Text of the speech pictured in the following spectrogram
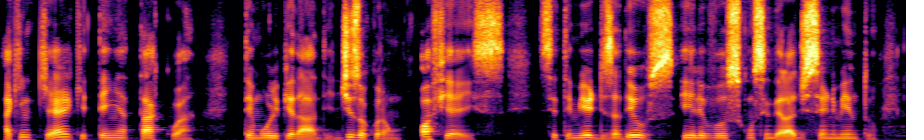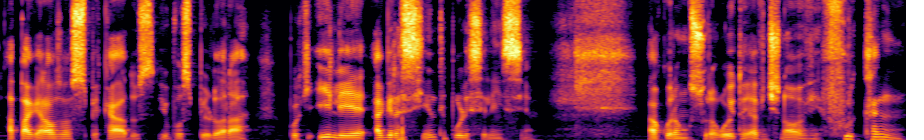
a quem quer que tenha taqwa, temor e piedade. Diz o Corão: Ó fiéis, se temerdes a Deus, ele vos concederá discernimento, apagará os vossos pecados e vos perdoará, porque ele é agraciante por excelência. Alcorão, Sura 8, Ayah 29. Furkan,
